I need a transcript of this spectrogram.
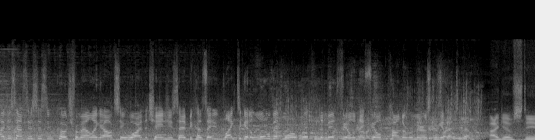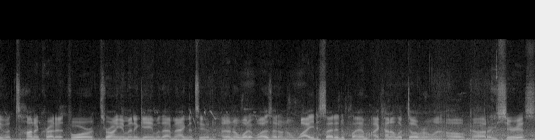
I just asked the assistant coach from LA Galaxy why the change. He said because they like to get a little bit more width in the midfield, and they feel Pando Ramirez can give that to them. I give Steve a ton of credit for throwing him in a game of that magnitude. I don't know what it was. I don't know why he decided to play him. I kind of looked over and went, oh, God, are you serious?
